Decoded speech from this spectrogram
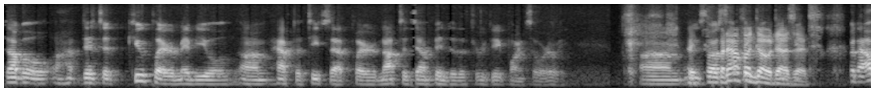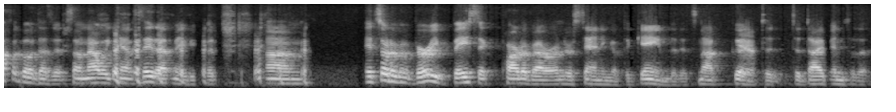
double uh, digit kyu player, maybe you'll um, have to teach that player not to jump into the three three point so early. Um, and so but AlphaGo does it. But AlphaGo does it. So now we can't say that maybe, but um, it's sort of a very basic part of our understanding of the game that it's not good yeah. to, to dive into the.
